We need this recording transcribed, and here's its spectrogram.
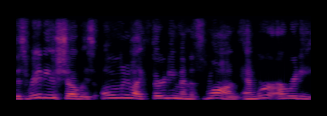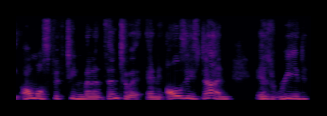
this radio show is only like 30 minutes long and we're already almost 15 minutes into it. And all he's done is read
